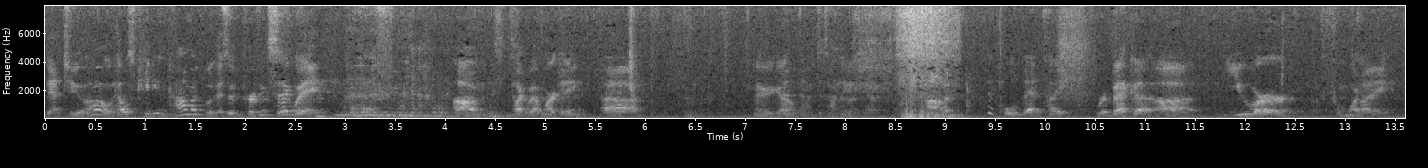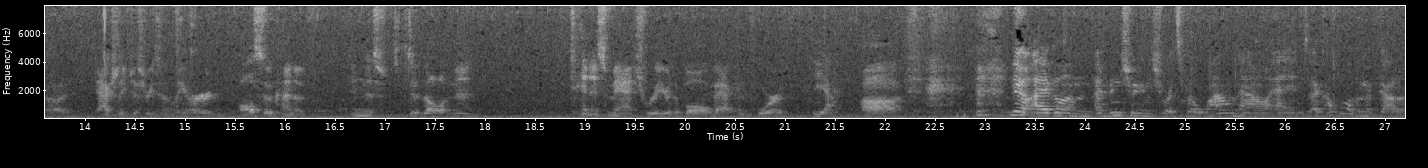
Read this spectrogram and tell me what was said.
that too. Oh, Hell's Kitty the comic book. That's a perfect segue. um, talk about marketing. Uh, there you go. We'll have to talk about that. Um, hold that tight. Rebekah, uh, you are, from what I uh, actually just recently heard, also kind of in this development tennis match where you're the ball back and forth. Yeah. Uh, No, I've um I've been shooting shorts for a while now, and a couple of them have got a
